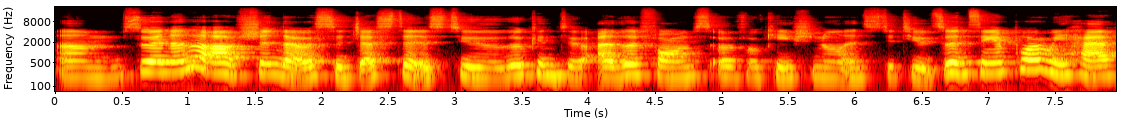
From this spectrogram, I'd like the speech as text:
Um, so another option that was suggested is to look into other forms of vocational institutes. So in Singapore, we have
